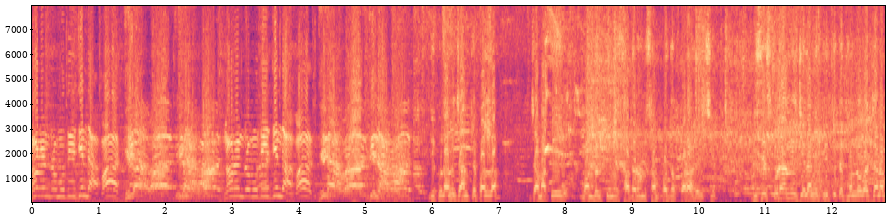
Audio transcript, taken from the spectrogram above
নরেন্দ্র মোদী জিন্দাবাদ। নরেন্দ্র মোদী জিন্দাবাদ। দেখুন আমি জানতে পারলাম যে আমাকে মণ্ডল টিমের সাধারণ সম্পাদক করা হয়েছে। বিশেষ করে আমি জেলা নেতৃত্বকে ধন্যবাদ জানাব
